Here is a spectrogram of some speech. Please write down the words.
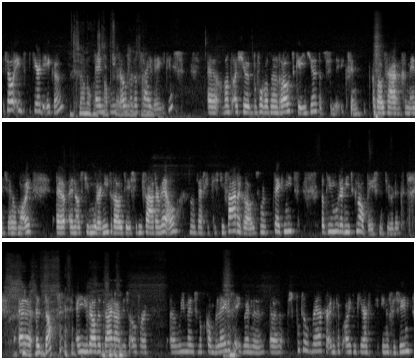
Zo interpreteerde ik hem. Ik zou nog een En stap niet over dat gaan. zij lelijk is. Eh, want als je bijvoorbeeld een rood kindje, dat vind ik, ik vind roodharige mensen heel mooi. Eh, en als die moeder niet rood is en die vader wel, dan zeg ik is die vader rood. Maar dat betekent niet dat die moeder niet knap is natuurlijk. Eh, dat. En jullie hadden het daarna dus over hoe je mensen nog kan beledigen. Ik ben een spoedhulpwerker en ik heb ooit een keer in een gezin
